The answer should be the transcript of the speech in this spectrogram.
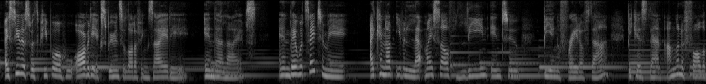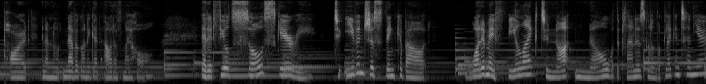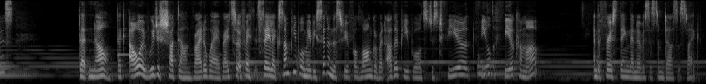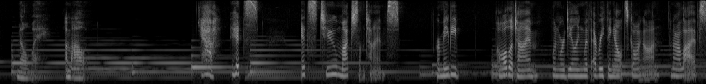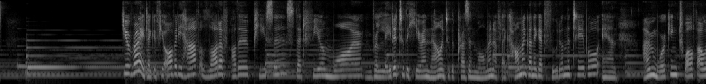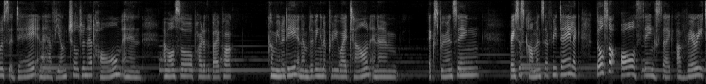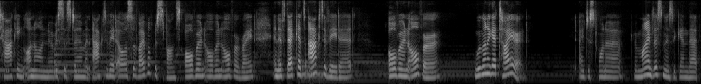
I see this with people who already experience a lot of anxiety in their lives. And they would say to me, I cannot even let myself lean into being afraid of that because then I'm going to fall apart and I'm not, never going to get out of my hole. That it feels so scary to even just think about what it may feel like to not know what the planet is going to look like in 10 years. That no like our we just shut down right away right? So if i say like some people maybe sit in this fear for longer but other people it's just fear feel the fear come up and the first thing their nervous system does is like no way i'm out Yeah, it's it's too much sometimes. Or maybe all the time when we're dealing with everything else going on in our lives. You're right. Like, if you already have a lot of other pieces that feel more related to the here and now and to the present moment of like, how am I going to get food on the table? And I'm working 12 hours a day and I have young children at home and I'm also part of the BIPOC community and I'm living in a pretty white town and I'm experiencing racist comments every day. Like those are all things that are very tacking on our nervous system and activate our survival response over and over and over right? And if that gets activated over and over we're to get tired. I just want to remind listeners again that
